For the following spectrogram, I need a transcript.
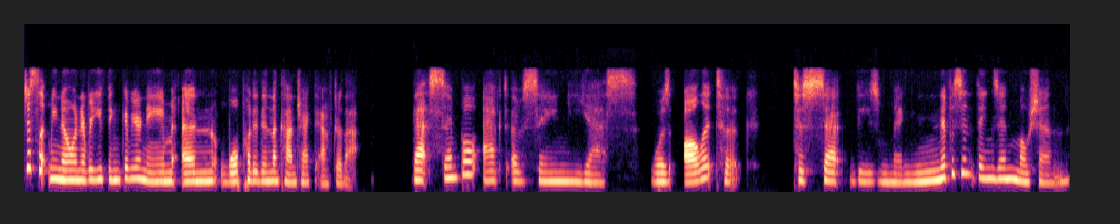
Just let me know whenever you think of your name and we'll put it in the contract after that. That simple act of saying yes was all it took to set these magnificent things in motion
